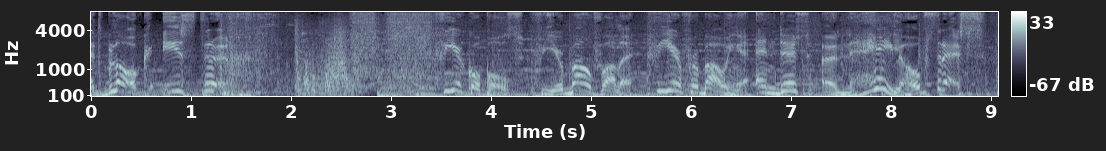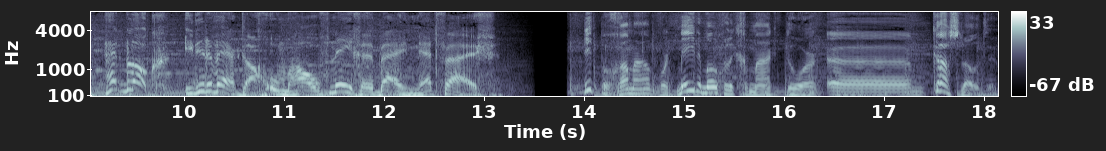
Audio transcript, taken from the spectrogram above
Het blok is terug. Vier koppels, vier bouwvallen, vier verbouwingen en dus een hele hoop stress. Het blok, iedere werkdag om half negen bij net vijf. Dit programma wordt mede mogelijk gemaakt door Ehm Krasloten.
